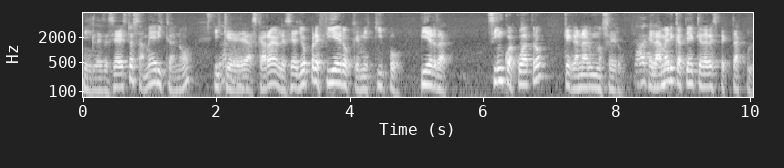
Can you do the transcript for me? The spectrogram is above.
Y les decía, esto es América, ¿no? Y que Azcarra le decía, yo prefiero que mi equipo pierda 5 a 4 que ganar 1-0. Ah, El América tiene que dar espectáculo.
